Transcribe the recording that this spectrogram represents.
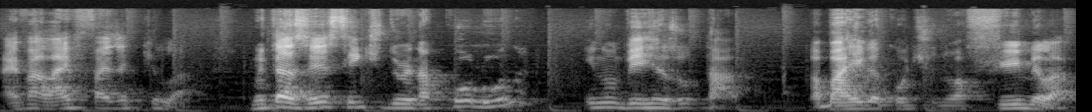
Aí vai lá e faz aquilo lá. Muitas vezes sente dor na coluna e não vê resultado. A barriga continua firme lá.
